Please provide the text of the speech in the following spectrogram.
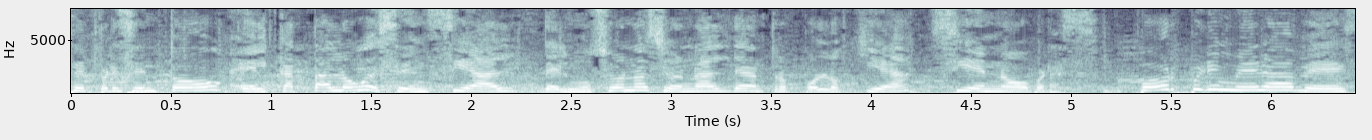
Se presentó el catálogo esencial del Museo Nacional de Antropología, 100 obras. Por primera vez,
